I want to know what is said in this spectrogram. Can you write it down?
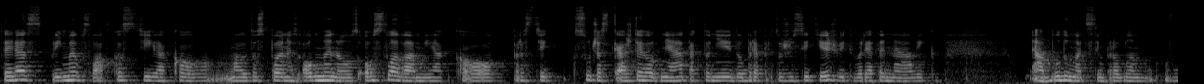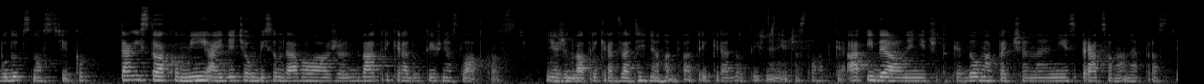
teraz príjmajú sladkosti, ako majú to spojené s odmenou, s oslavami, ako proste súčasť každého dňa, tak to nie je dobré, pretože si tiež vytvoria ten návyk a mm. budú mať s tým problém v budúcnosti. Ako, takisto ako my, aj deťom by som dávala, že 2-3 krát do týždňa sladkosť. Nie, že 2-3 mhm. krát za deň, ale 2-3 krát do týždňa niečo sladké. A ideálne niečo také doma pečené, nie spracované proste.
